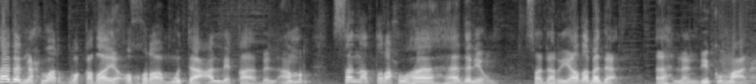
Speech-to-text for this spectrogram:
هذا المحور وقضايا أخرى متعلقة بالأمر سنطرحها هذا اليوم. صدى الرياضة بدأ. أهلا بكم معنا.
